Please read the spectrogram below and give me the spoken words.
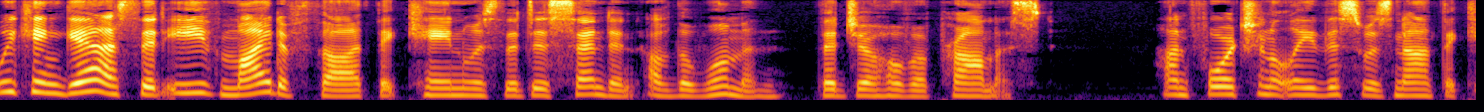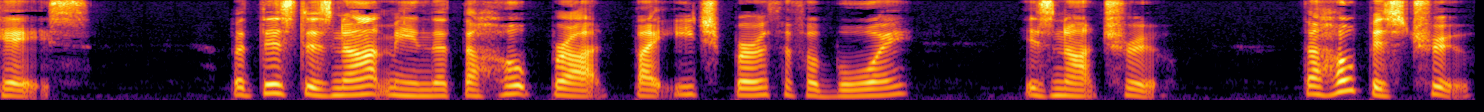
we can guess that Eve might have thought that Cain was the descendant of the woman that Jehovah promised. Unfortunately, this was not the case. But this does not mean that the hope brought by each birth of a boy is not true. The hope is true.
